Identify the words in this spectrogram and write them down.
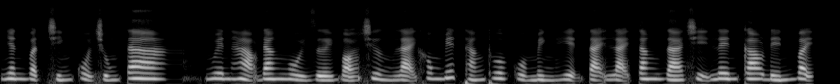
Nhân vật chính của chúng ta, Nguyên Hạo đang ngồi dưới võ trường lại không biết thắng thua của mình hiện tại lại tăng giá trị lên cao đến vậy.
